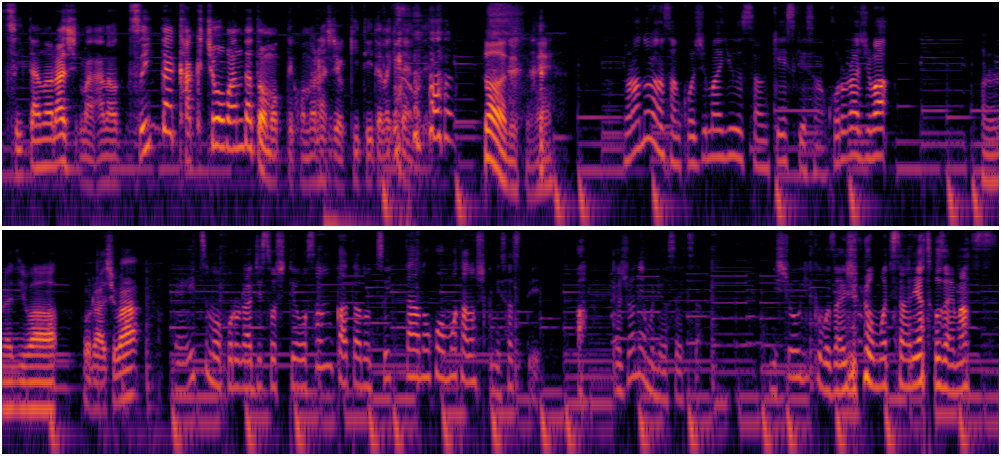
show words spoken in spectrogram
ツイッターのラジオ、まあ、あのツイッター拡張版だと思ってこのラジオ聞いていただきたいので、そうですね。ノラノランさん小島優さんケイスケさんホロラジは、このラジは？このラジオは、えいつもホロラジそしてお三方のツイッターの方も楽しく見させてあラジオネームに寄せてた。西荻窪在住のおもちさんありがとうございます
